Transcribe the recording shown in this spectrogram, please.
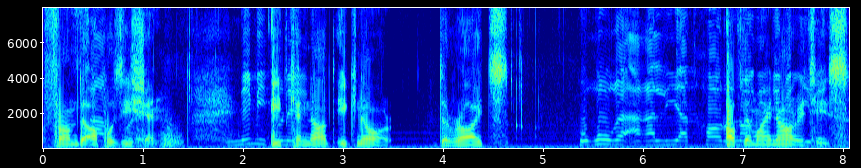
from the opposition. It cannot ignore the rights of the minorities.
